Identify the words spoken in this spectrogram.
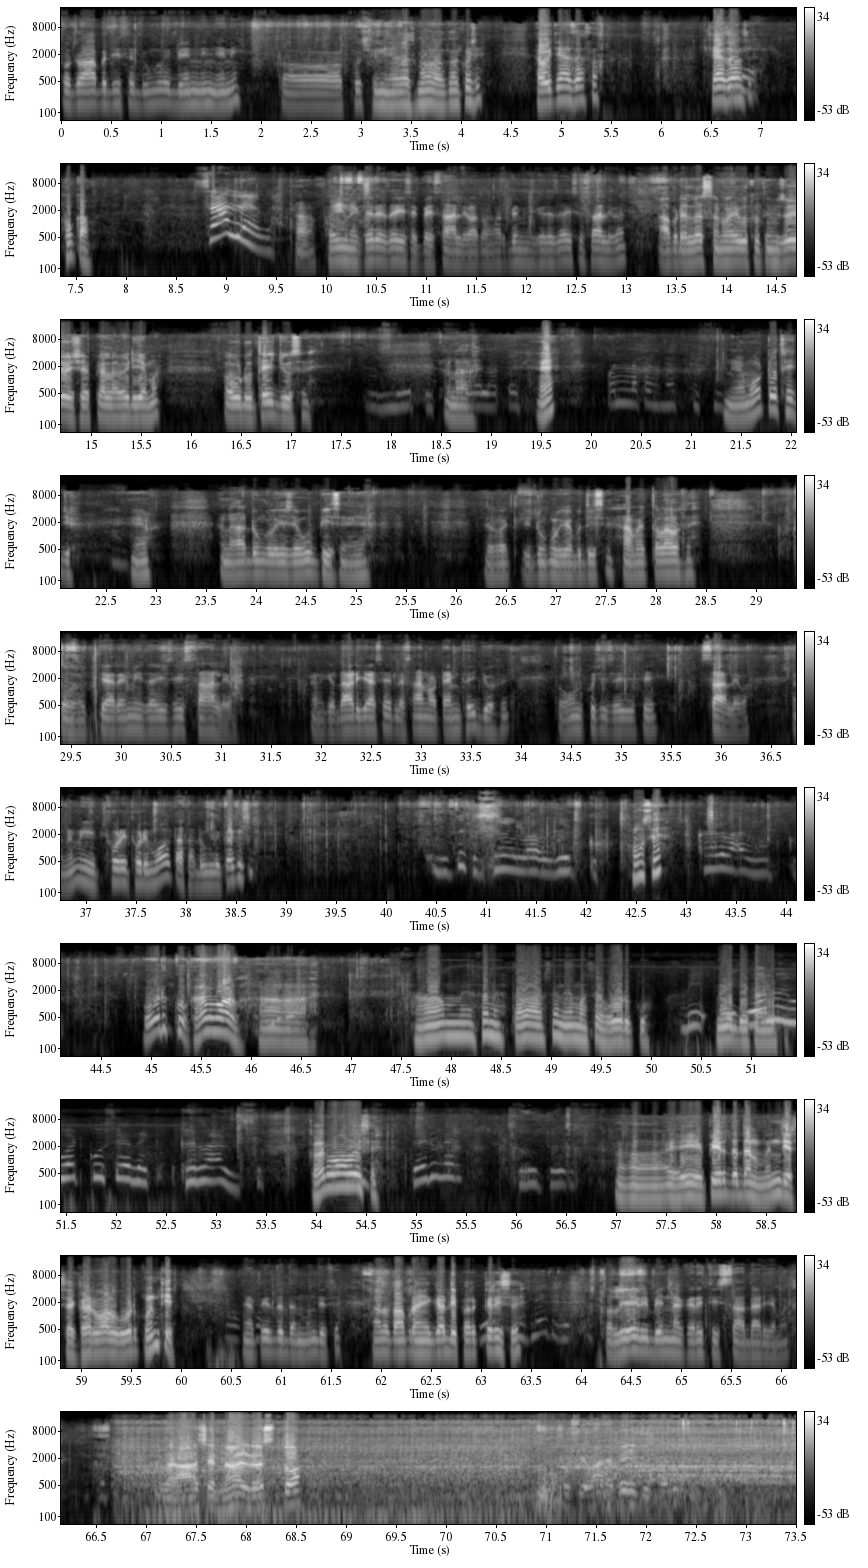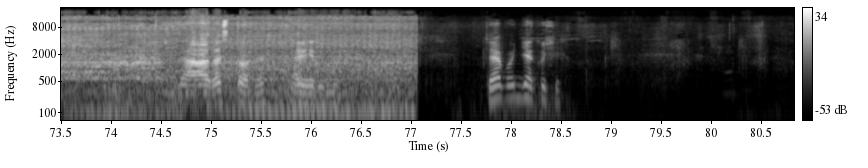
તો જો આ બધી છે ડુંગળી બેનની ને એની તો ખુશીની હરસ મળો કાં ખુશી? હવે ક્યાં જશો? ક્યાં જાવ શું કામ? હા ફઈને ઘરે જાય છે ભાઈ સા લેવા તો મારા બેનની ઘરે જાય છે સા લેવા. આપણે લસણ વાવ્યું હતું તમે જોયું છે પહેલાં વેડિયામાં. અવડું થઈ ગયું છે. અને હે? ને મોટું થઈ ગયું. એમ અને આ ડુંગળી જે ઊભી છે અહીંયા. એટલી ડુંગળી આ બધી છે. સામે તળાવ છે. તો અત્યારે એમ જઈએ છીએ સા લેવા. કારણ કે દાળિયા છે એટલે સાનો ટાઈમ થઈ ગયો છે. તો હું ખુશી જઈએ છીએ સા લેવા. અને મેં થોડી થોડી મોલતા હતા ડુંગળી. કાકી શું? છે? હોડકું ઘરવાળું. હા. હા મેં છે ને તળાવ છે ને એમાં છે હોડકું. નહીં દેખાય. ઘરવાળું છે. ઘરવાળું છે? એ પીર દાદાનું મંદિર છે, ઘરવાળું ઓળખું નથી. ત્યાં પીર દાદાનું મંદિર છે. હાલો, તો આપણે અહીં ગાડી પાર્ક કરી છે. તો લેવી બેનના ઘરેથી સાદાડિયા માટે. હવે આ છે નળ રસ્તો. આ રસ્તો છે, આવી રીતે. ક્યાં પહોંચ્યા ખુશી?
